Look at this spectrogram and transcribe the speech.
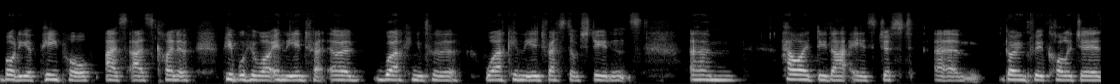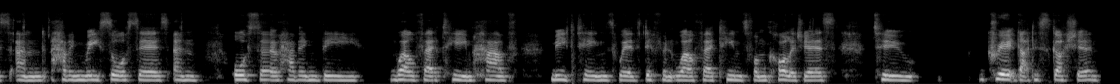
body of people as as kind of people who are in the interest uh, working to work in the interest of students. Um, how I do that is just um, going through colleges and having resources and also having the welfare team have meetings with different welfare teams from colleges to create that discussion.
